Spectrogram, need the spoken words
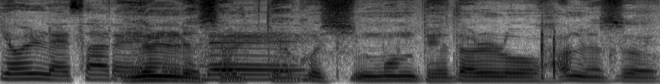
14살에. 14살 네. 때그 신문 배달로 하면서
